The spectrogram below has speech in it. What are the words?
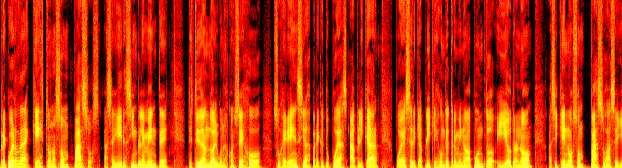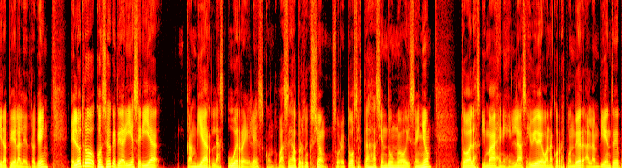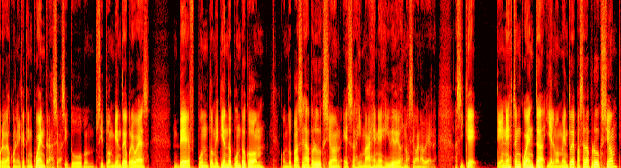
Recuerda que esto no son pasos a seguir, simplemente te estoy dando algunos consejos, sugerencias para que tú puedas aplicar. Puede ser que apliques un determinado punto y otro no, así que no son pasos a seguir a pie de la letra, ¿ok? El otro consejo que te daría sería cambiar las URLs cuando pases a producción, sobre todo si estás haciendo un nuevo diseño todas las imágenes, enlaces y videos van a corresponder al ambiente de pruebas con el que te encuentras. O sea, si tu, si tu ambiente de prueba es dev.mitienda.com, cuando pases a producción, esas imágenes y videos no se van a ver. Así que ten esto en cuenta y al momento de pasar a producción,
